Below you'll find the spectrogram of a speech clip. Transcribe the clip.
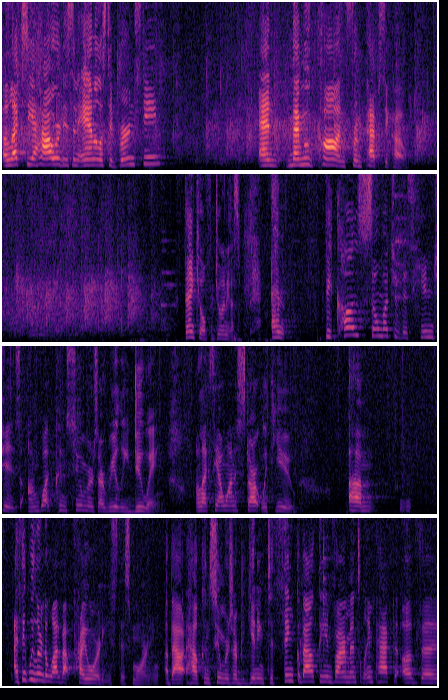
Alexia Howard is an analyst at Bernstein, and Mehmood Khan from PepsiCo. Thank you all for joining us. And because so much of this hinges on what consumers are really doing, Alexia, I want to start with you. Um, I think we learned a lot about priorities this morning, about how consumers are beginning to think about the environmental impact of the,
